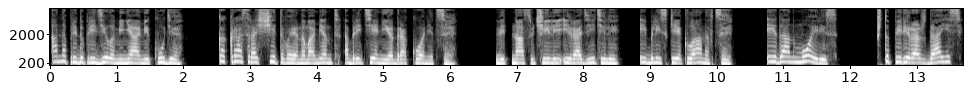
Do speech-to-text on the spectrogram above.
Она предупредила меня о Микуде как раз рассчитывая на момент обретения драконицы. Ведь нас учили и родители, и близкие клановцы, и Дан Мойрис, что, перерождаясь,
